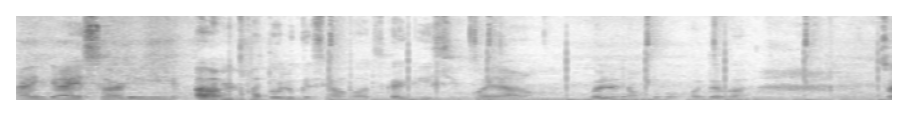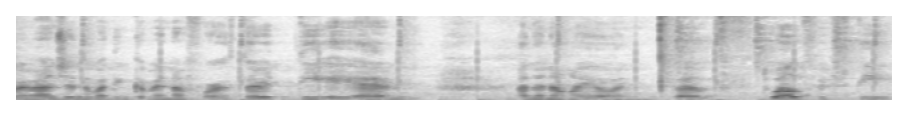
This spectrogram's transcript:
Hi guys, sorry. Um, nakatulog kasi ako at kagising ko lang gulo ng buho ko, diba? So imagine dumating kami na 4.30 a.m. Ano na ngayon? 12, 12.50.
